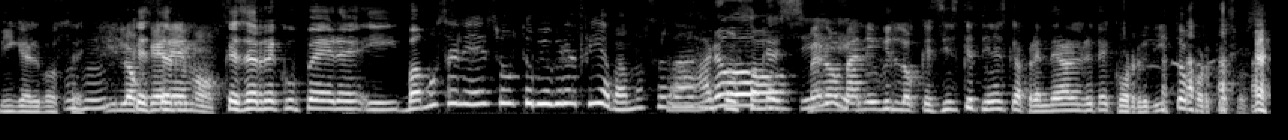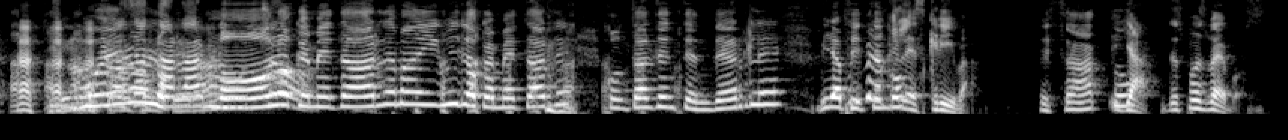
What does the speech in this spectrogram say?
Miguel Bosé. Y lo que queremos. Se, que se recupere y vamos a leer su autobiografía. Vamos a dar. Claro que sí. Pero Maniwis, lo que sí es que tienes que aprender a leer de corridito porque pues, si no, Bueno, lo- tardar no, mucho. lo que me tarde, Maniwis, lo que me tarde, con tal de entenderle. Mira, primero tengo- que le escriba. Exacto. Y ya, después vemos.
